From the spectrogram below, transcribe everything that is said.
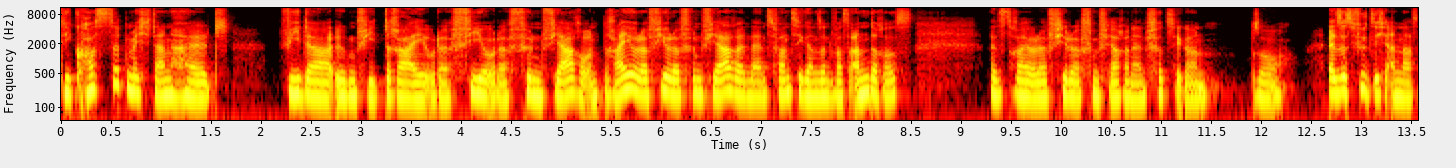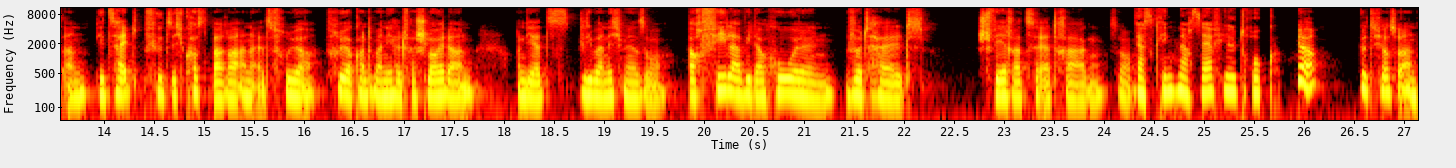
die kostet mich dann halt wieder irgendwie drei oder vier oder fünf Jahre. Und drei oder vier oder fünf Jahre in deinen Zwanzigern sind was anderes als drei oder vier oder fünf Jahre in deinen Vierzigern. So. Also es fühlt sich anders an. Die Zeit fühlt sich kostbarer an als früher. Früher konnte man die halt verschleudern und jetzt lieber nicht mehr so. Auch Fehler wiederholen wird halt schwerer zu ertragen. So. Das klingt nach sehr viel Druck. Ja, fühlt sich auch so an.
